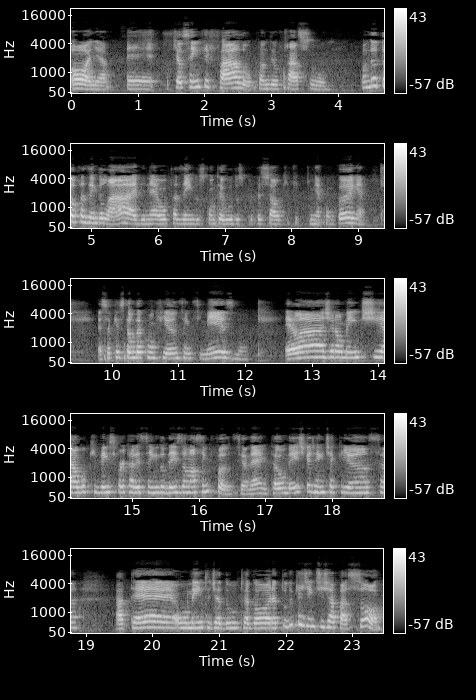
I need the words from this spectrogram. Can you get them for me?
Olha, é, o que eu sempre falo quando eu faço, quando eu estou fazendo live, né, ou fazendo os conteúdos para o pessoal que, que me acompanha, essa questão da confiança em si mesmo, ela geralmente é algo que vem se fortalecendo desde a nossa infância, né? Então, desde que a gente é criança até o momento de adulto agora, tudo que a gente já passou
